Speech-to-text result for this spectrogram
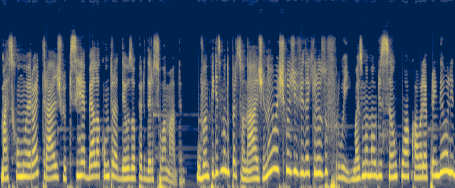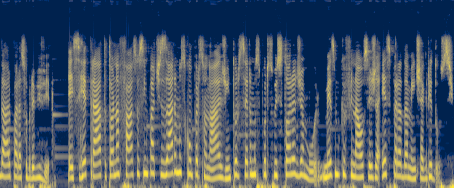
mas como um herói trágico que se rebela contra Deus ao perder sua amada. O vampirismo do personagem não é um estilo de vida que ele usufrui, mas uma maldição com a qual ele aprendeu a lidar para sobreviver. Esse retrato torna fácil simpatizarmos com o personagem e torcermos por sua história de amor, mesmo que o final seja esperadamente agridoce.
